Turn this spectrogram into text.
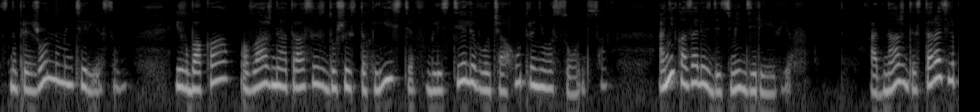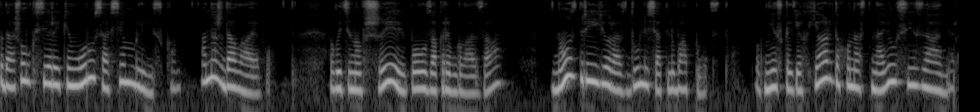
с напряженным интересом. Их бока, влажные от росы с душистых листьев, блестели в лучах утреннего солнца. Они казались детьми деревьев. Однажды старатель подошел к серой кенгуру совсем близко. Она ждала его. Вытянув шею и полузакрыв глаза, Ноздри ее раздулись от любопытства. В нескольких ярдах он остановился и замер.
